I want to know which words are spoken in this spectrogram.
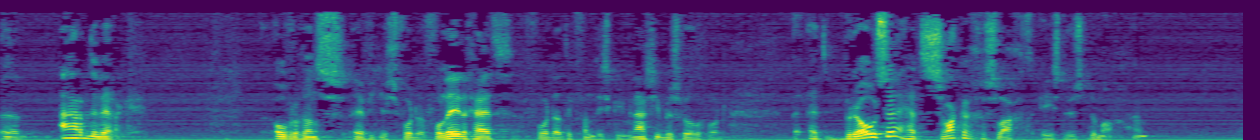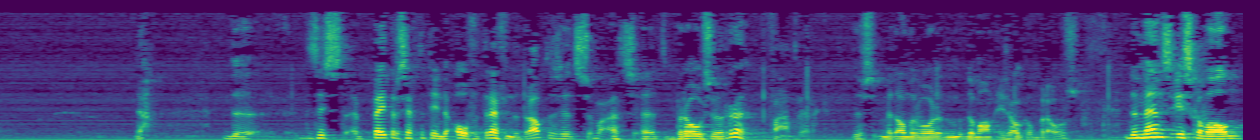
uh, aardewerk. Overigens, eventjes voor de volledigheid, voordat ik van discriminatie beschuldigd word. Het broze, het zwakke geslacht, is dus de man. Ja. De, het is, Peter zegt het in de overtreffende trap, dus het, het, het brozere vaatwerk. Dus met andere woorden, de man is ook al broos. De mens is gewoon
